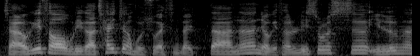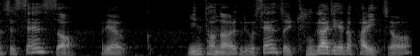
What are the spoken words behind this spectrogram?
자 여기서 우리가 차이점을 볼 수가 있습니다. 일단은 여기서 resource illuminance sensor 그리고 internal 그리고 센서 두 가지 header 파일 있죠.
